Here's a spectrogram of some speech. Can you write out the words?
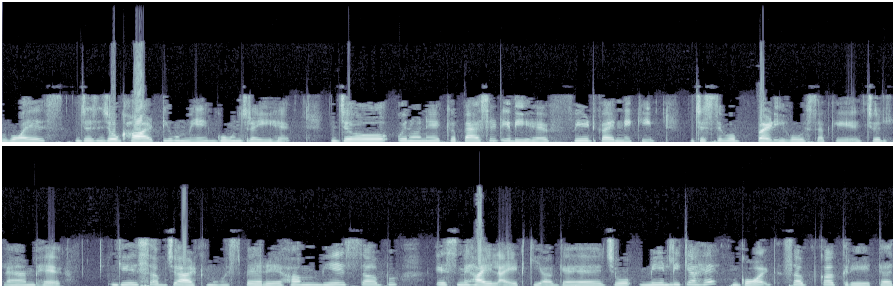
वॉइस जिस, जो घाटियों में गूंज रही है, जो उन्होंने कैपेसिटी दी है फ़ीड करने की, जिससे वो बड़ी हो सके, जो लैम्प है, ये सब जो एटमोसफेयर है, हम ये सब इसमें हाईलाइट किया गया है, जो मेनली क्या है? गॉड सबका क्रिएटर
